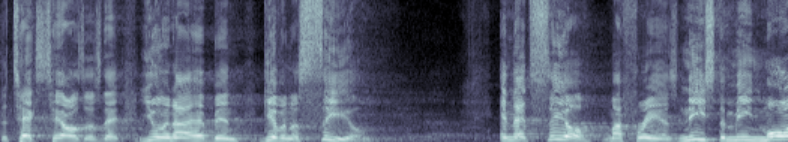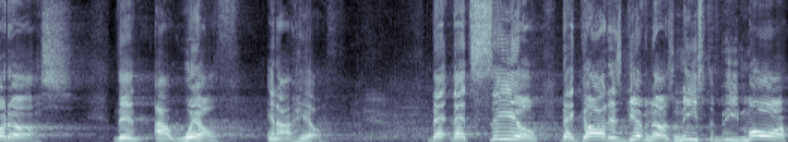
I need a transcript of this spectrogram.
The text tells us that you and I have been given a seal. And that seal, my friends, needs to mean more to us than our wealth and our health. That, that seal that God has given us needs to be more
